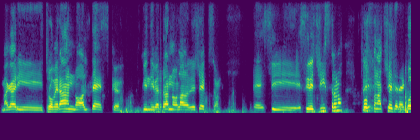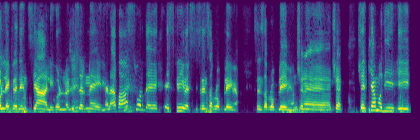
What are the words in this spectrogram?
magari troveranno al desk, quindi verranno alla reception e si, si registrano, sì. possono accedere con le credenziali, con sì. l'username e la password sì. e, e iscriversi senza problemi. Senza problemi. Non ce n'è, cioè, cerchiamo di, di,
